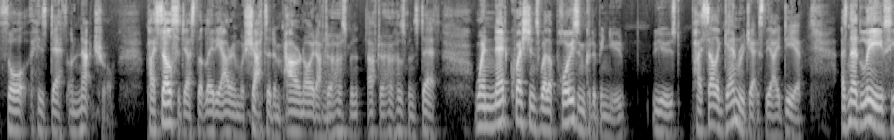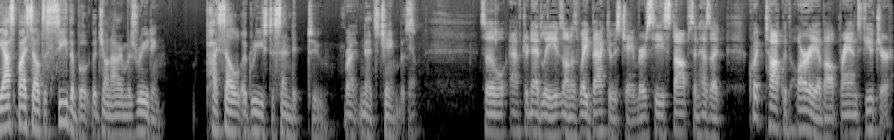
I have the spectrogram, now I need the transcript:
thought his death unnatural. Pycelle suggests that Lady Arryn was shattered and paranoid after, mm. her, husband, after her husband's death. When Ned questions whether poison could have been u- used, Pycelle again rejects the idea. As Ned leaves, he asks Pycelle to see the book that Jon Arryn was reading. Pycelle agrees to send it to right. Ned's chambers. Yep. So after Ned leaves, on his way back to his chambers, he stops and has a quick talk with Arya about Bran's future.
